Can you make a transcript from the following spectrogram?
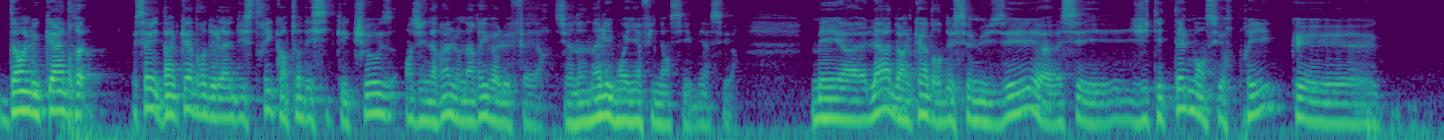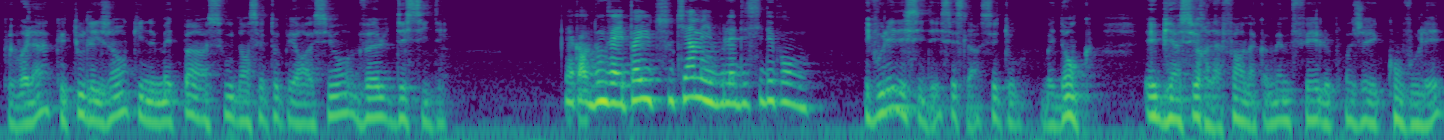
Dans le cadre, vous savez, dans le cadre de l'industrie, quand on décide quelque chose, en général, on arrive à le faire, si on en a les moyens financiers, bien sûr. Mais euh, là, dans le cadre de ce musée, euh, j'étais tellement surpris que, que voilà, que tous les gens qui ne mettent pas un sou dans cette opération veulent décider. D'accord, donc vous n'avez pas eu de soutien, mais il voulait décider pour vous. Il voulait décider, c'est cela, c'est tout. Mais donc, et bien sûr, à la fin, on a quand même fait le projet qu'on voulait.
